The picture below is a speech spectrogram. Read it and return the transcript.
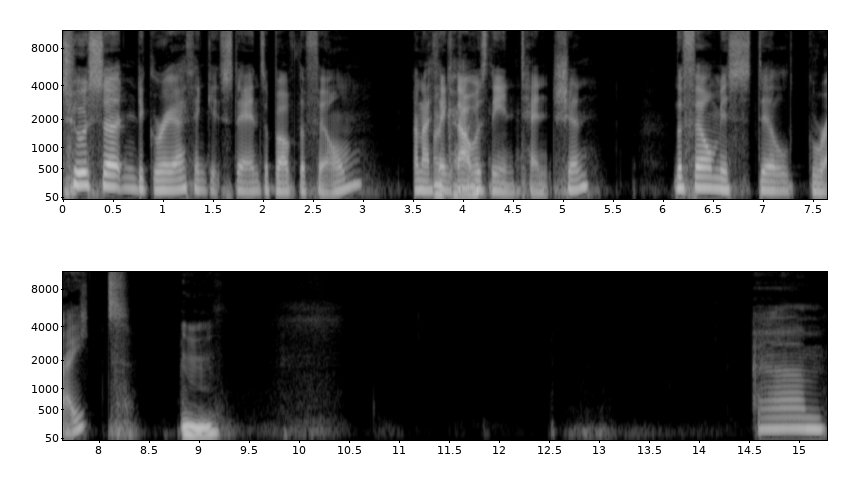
To a certain degree, I think it stands above the film, and I think that was the intention. The film is still great. Mm. Um,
